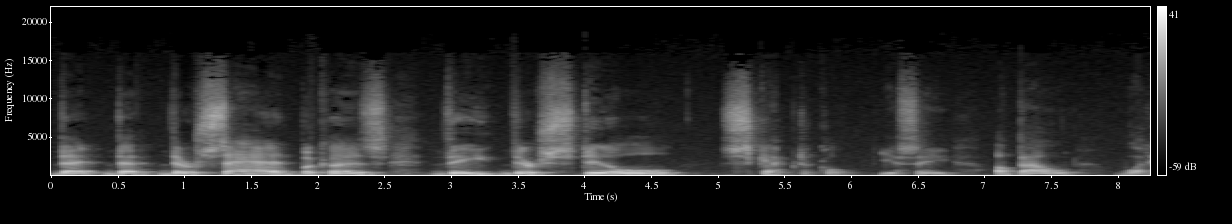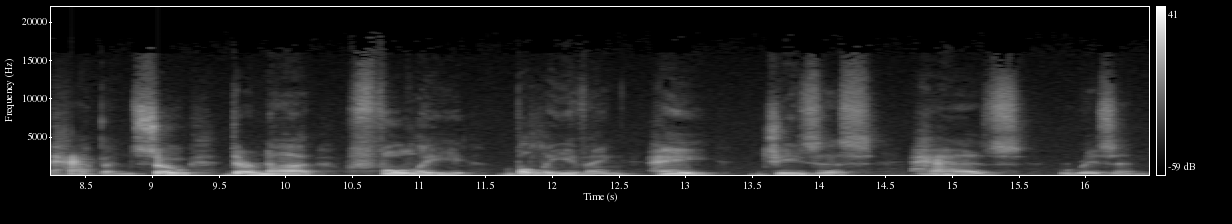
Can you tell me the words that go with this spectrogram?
that that they're sad because they they're still skeptical. You see about what happened. So they're not fully believing. Hey, Jesus has risen,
